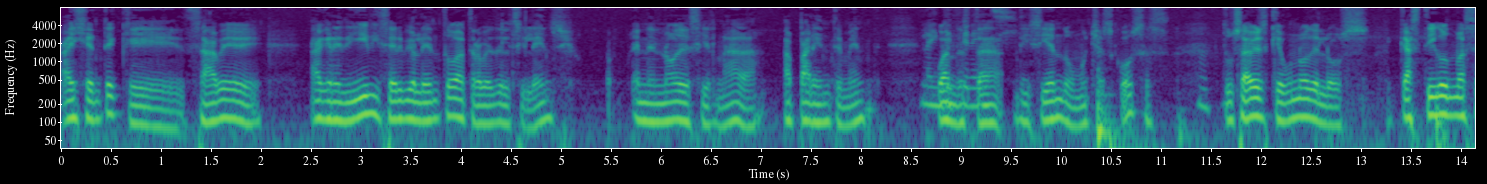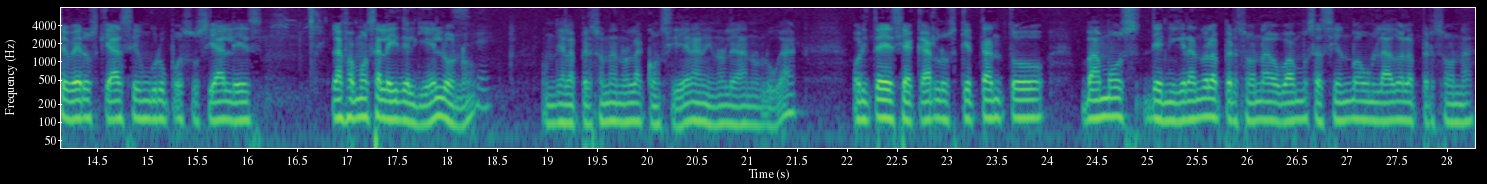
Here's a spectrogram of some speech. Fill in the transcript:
Hay gente que sabe agredir y ser violento a través del silencio, en el no decir nada, aparentemente, cuando está diciendo muchas cosas. Tú sabes que uno de los castigos más severos que hace un grupo social es la famosa ley del hielo, ¿no? Donde a la persona no la consideran y no le dan un lugar. Ahorita decía Carlos, ¿qué tanto vamos denigrando a la persona o vamos haciendo a un lado a la persona?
